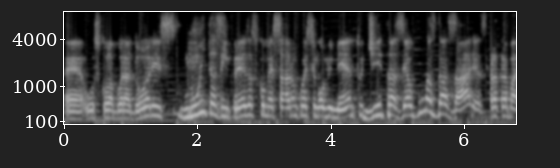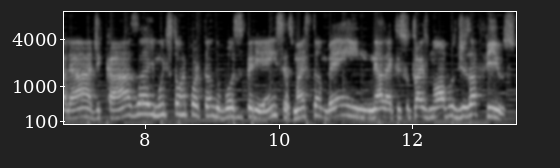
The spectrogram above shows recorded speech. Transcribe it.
é, os colaboradores, muitas empresas começaram com esse movimento de trazer algumas das áreas para trabalhar de casa e muitos estão reportando boas experiências, mas também, né, Alex, isso traz novos desafios.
